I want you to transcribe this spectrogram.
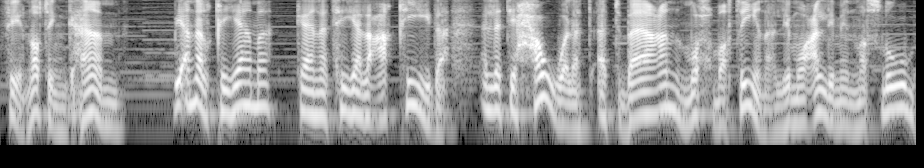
في نوتنغهام بأن القيامة كانت هي العقيدة التي حولت اتباعا محبطين لمعلم مصلوب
